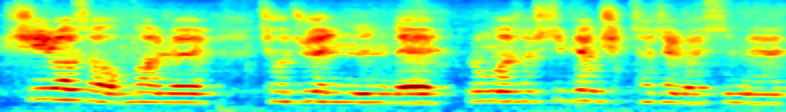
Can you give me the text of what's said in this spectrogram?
싫어서 엄마를 저주했는데 로마서 12장 14절 말씀에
